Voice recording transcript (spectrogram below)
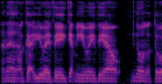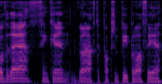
and then I'll get a UAV, get my UAV out, know that they're over there, thinking I'm gonna have to pop some people off here.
